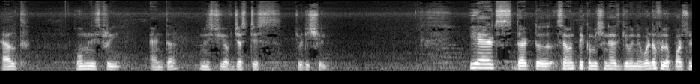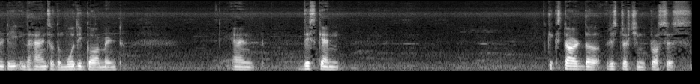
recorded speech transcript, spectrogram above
health, home ministry and the Ministry of Justice, Judiciary. He adds that uh, 7th Pay Commission has given a wonderful opportunity in the hands of the Modi government and this can kickstart the restructuring process.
